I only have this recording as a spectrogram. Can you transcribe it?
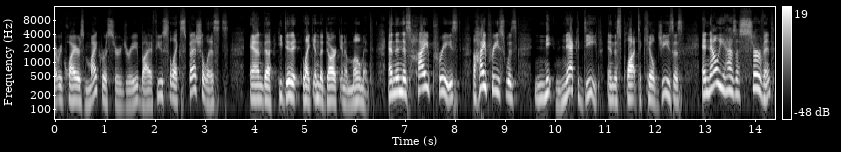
That requires microsurgery by a few select specialists, and uh, he did it like in the dark in a moment. And then this high priest, the high priest was ne- neck deep in this plot to kill Jesus, and now he has a servant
